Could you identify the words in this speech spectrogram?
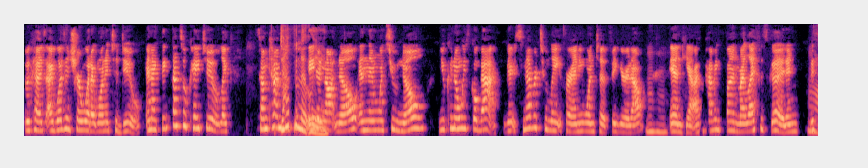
because I wasn't sure what I wanted to do, and I think that's okay too. Like sometimes it's okay to not know, and then once you know, you can always go back. It's never too late for anyone to figure it out. Mm-hmm. And yeah, I'm having fun. My life is good, and this is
